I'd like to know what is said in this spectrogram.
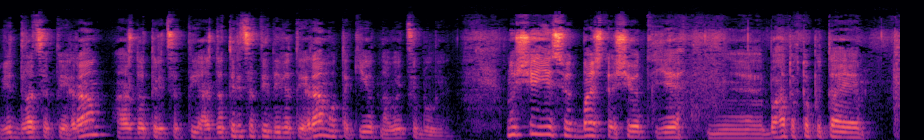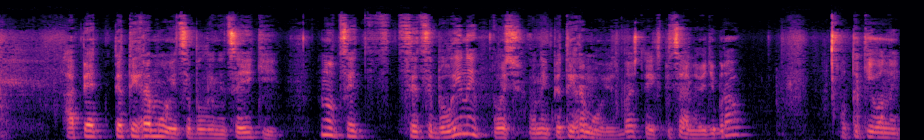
від 20 грам аж до 30, аж до 39 грам от такі от на цибулини. Ну, ще є, от бачите, ще от є е, багато хто питає, а 5-грамові цибулини це які? Ну, це, це цибулини, ось вони 5-грамові. Бачите, я їх спеціально відібрав. От такі вони,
